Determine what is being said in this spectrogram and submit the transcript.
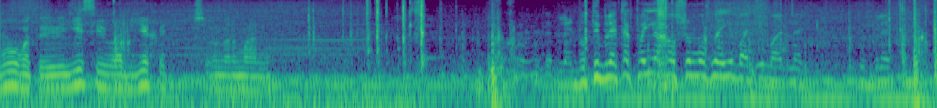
Вот, и если его объехать, все нормально. Блядь, вот ты, блядь, так поехал, что можно ебать, ебать, блядь. Ты, блядь.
